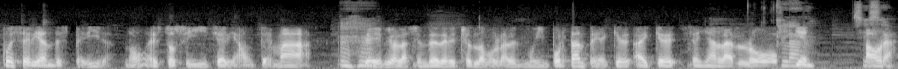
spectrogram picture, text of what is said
pues serían despedidas, ¿no? Esto sí sería un tema de violación de derechos laborales muy importante, hay que hay que señalarlo bien. Ahora,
